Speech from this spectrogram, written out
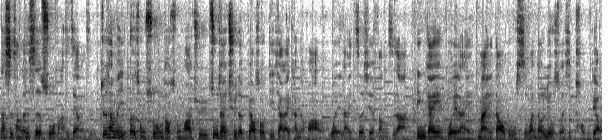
那市场人士的说法是这样子，就是他们以二重疏洪到从化区住宅区的标售底价来看的话，未来这些房子啊，应该未来卖到五十万到六十万是跑不掉的，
